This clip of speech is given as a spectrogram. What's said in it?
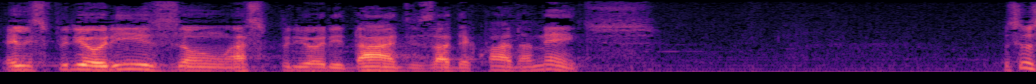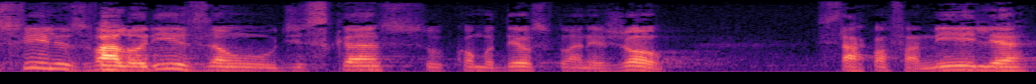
Eles priorizam as prioridades adequadamente? Seus filhos valorizam o descanso como Deus planejou? Estar com a família,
